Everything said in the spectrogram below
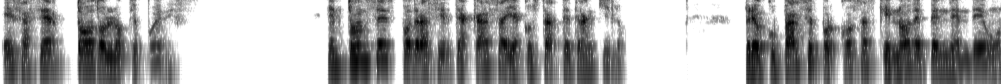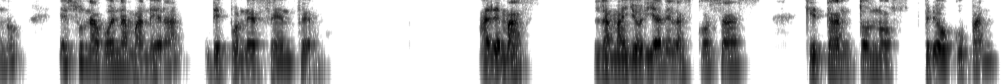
es hacer todo lo que puedes. Entonces podrás irte a casa y acostarte tranquilo. Preocuparse por cosas que no dependen de uno es una buena manera de ponerse enfermo. Además, la mayoría de las cosas que tanto nos preocupan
